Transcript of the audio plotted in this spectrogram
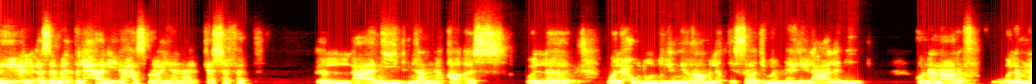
هي الأزمات الحالية حسب رأينا كشفت العديد من النقائص والحدود للنظام الاقتصادي والمالي العالمي. كنا نعرف ولم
